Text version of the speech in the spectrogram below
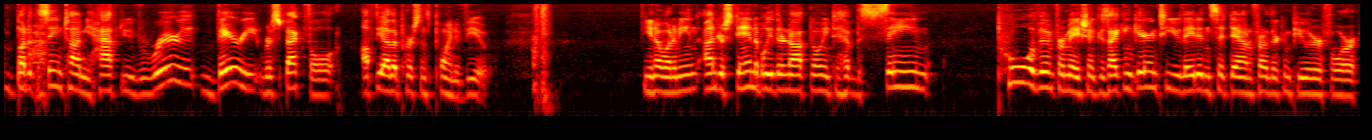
but at the same time, you have to be very, very respectful of the other person's point of view. You know what I mean? Understandably, they're not going to have the same pool of information because I can guarantee you they didn't sit down in front of their computer for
